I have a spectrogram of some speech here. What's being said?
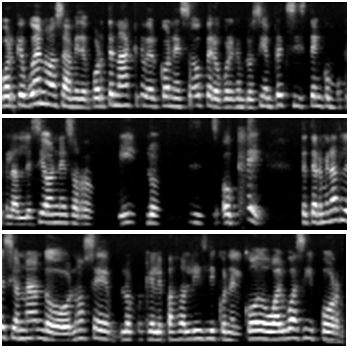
Porque bueno, o sea, mi deporte nada que ver con eso, pero por ejemplo, siempre existen como que las lesiones o ok, te terminas lesionando, no sé, lo que le pasó a Leslie con el codo o algo así por,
